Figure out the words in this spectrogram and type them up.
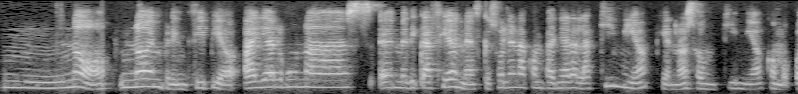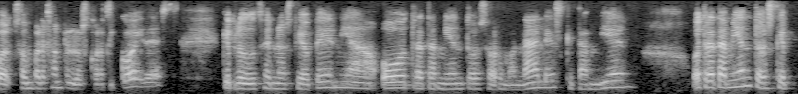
Mm, no, no en principio. Hay algunas eh, medicaciones que suelen acompañar a la quimio, que no son quimio, como son por ejemplo los corticoides, que producen osteopenia, o tratamientos hormonales, que también, o tratamientos que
